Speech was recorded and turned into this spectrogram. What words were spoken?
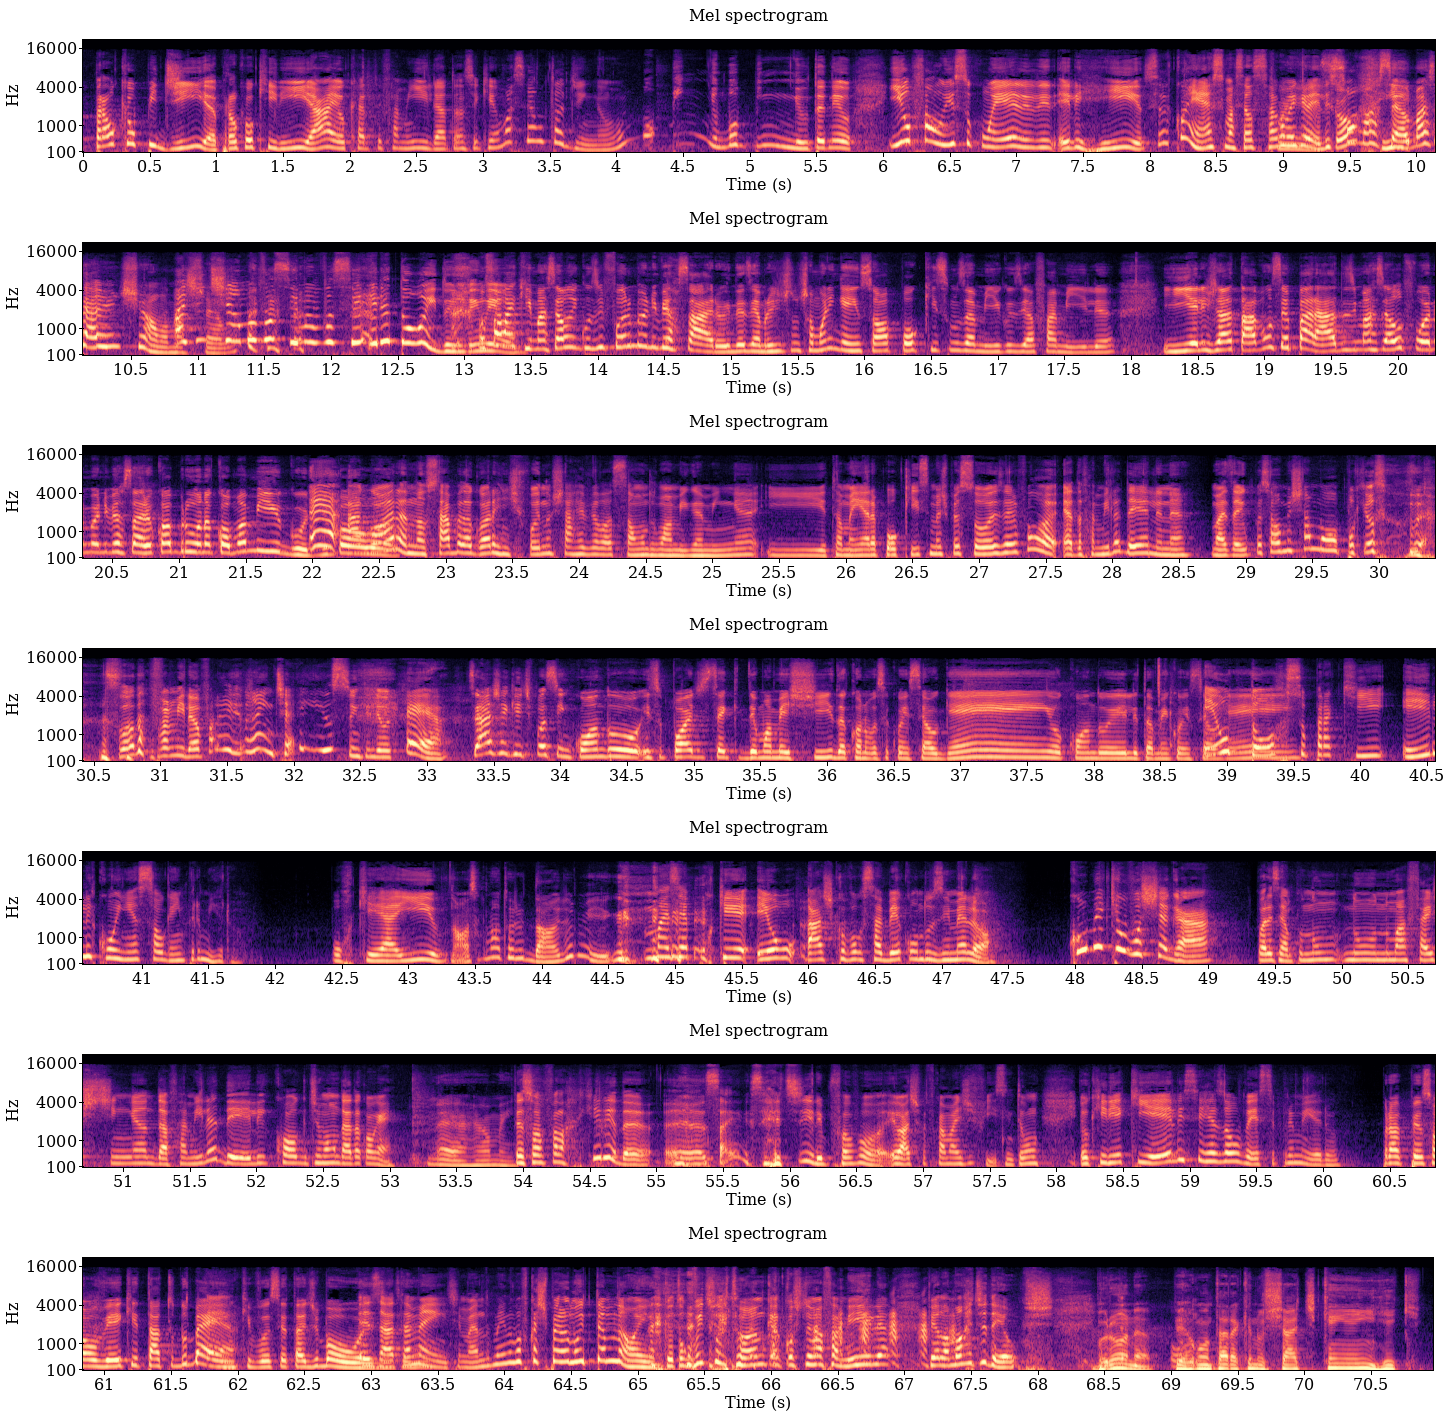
Pra o que eu pedia, pra o que eu queria, ah, eu quero ter família, não sei o quê, o Marcelo, tadinho, um bobinho, bobinho, entendeu? E eu falo isso com ele, ele, ele ri. Você conhece o Marcelo, sabe como é que ele é? Ele só Marcelo. Marcelo, a gente ama, A Marcelo. gente ama você, mas você, ele é doido, entendeu? Vou falar aqui, Marcelo, inclusive, foi no meu aniversário, em dezembro. A gente não chamou ninguém, só pouquíssimos amigos e a família. E eles já estavam separados e Marcelo foi no meu aniversário com a Bruna, como amigo. É, Agora, no sábado, agora, a gente foi no chá revelação de uma amiga minha e também era pouquíssimas pessoas. Ele falou, é da família dele, né? Mas aí o pessoal me chamou, porque eu sou, da família. Eu falei, gente, é isso, entendeu? É. Você acha que, tipo assim, quando. Isso pode ser que dê uma mexida quando você conhecer alguém, ou quando ele também conhecer Eu alguém? torço pra que ele conheça alguém primeiro. Porque aí. Nossa, que maturidade, amiga. Mas é porque eu acho que eu vou saber conduzir melhor. Como é que eu vou chegar, por exemplo, num- num- numa festinha da família dele de mão dada com alguém? É, O realmente. pessoal fala, querida, é, sai, se retire, por favor. Eu acho que vai ficar mais difícil. Então, eu queria que ele se resolvesse primeiro. Pra o pessoal ver que tá tudo bem, É. que você tá de boa. Exatamente. Mas também não vou ficar esperando muito tempo, não, hein? Porque eu tô com 28 anos, quero construir uma família. Pelo amor de Deus. Bruna, perguntaram aqui no chat quem é Henrique.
